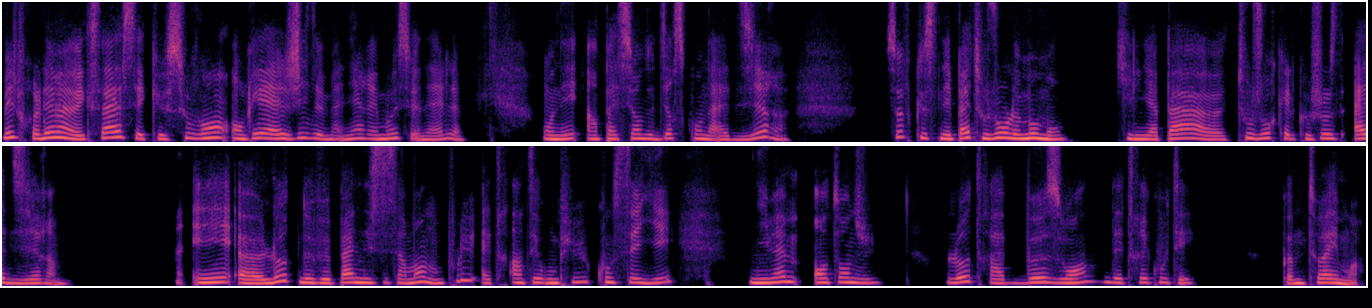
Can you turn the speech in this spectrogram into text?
mais le problème avec ça, c'est que souvent, on réagit de manière émotionnelle. On est impatient de dire ce qu'on a à dire, sauf que ce n'est pas toujours le moment, qu'il n'y a pas toujours quelque chose à dire. Et l'autre ne veut pas nécessairement non plus être interrompu, conseillé, ni même entendu. L'autre a besoin d'être écouté, comme toi et moi.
